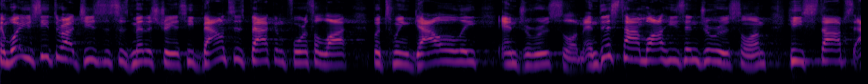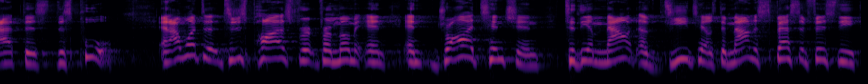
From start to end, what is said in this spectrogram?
And what you see throughout Jesus' ministry is he bounces back and forth a lot between Galilee and Jerusalem. And this time, while he's in Jerusalem, he stops at this, this pool. And I want to, to just pause for, for a moment and, and draw attention to the amount of details, the amount of specificity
